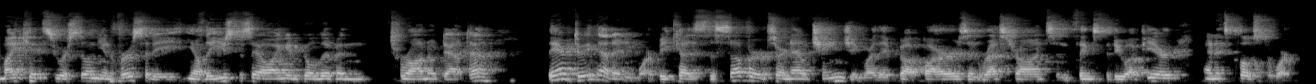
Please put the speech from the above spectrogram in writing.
My kids who are still in university, you know, they used to say, "Oh, I'm going to go live in Toronto downtown." They aren't doing that anymore because the suburbs are now changing where they've got bars and restaurants and things to do up here and it's close to work.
